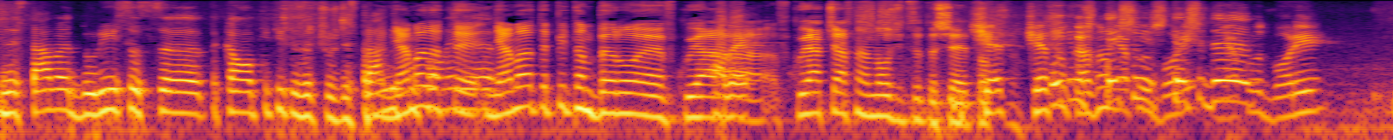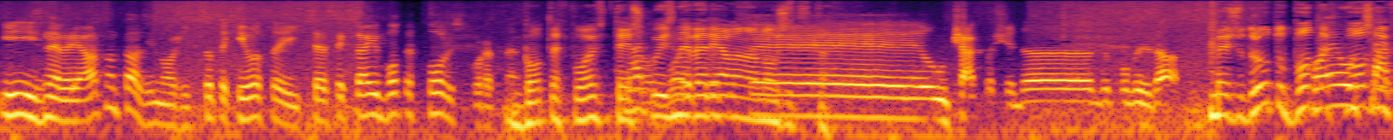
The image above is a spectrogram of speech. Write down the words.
не става дори с а, така опитите за чуждестранни Няма да, те, попълнения. няма да те питам, Берое, в коя, Абе. в коя част на ножицата ще е Чест, честно Еми, казвам, щеше- някои отбори, щеше да- някои отбори и изневеряват на тази ножица. Такива са и ЦСКА и Ботев Пловдив, според мен. Ботев Плоев тежко Отбори, изневерява на ножицата. се очакваше да, да побеждават. Между другото, Ботев е Пловдив,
